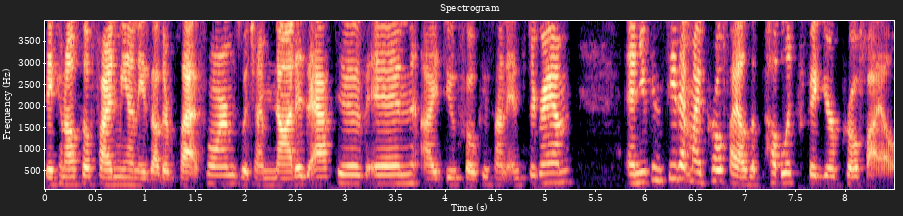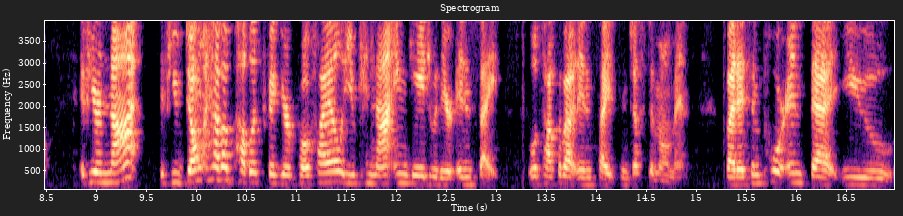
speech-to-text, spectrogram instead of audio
They can also find me on these other platforms, which I'm not as active in. I do focus on Instagram. And you can see that my profile is a public figure profile. If you're not, if you don't have a public figure profile, you cannot engage with your insights. We'll talk about insights in just a moment. But it's important that you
